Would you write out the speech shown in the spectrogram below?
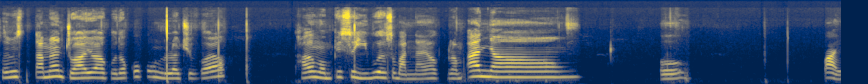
재밌었다면 좋아요와 구독 꼭꼭 눌러주고요. 다음 원피스 2부에서 만나요. 그럼 안녕. 오. 빠이.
